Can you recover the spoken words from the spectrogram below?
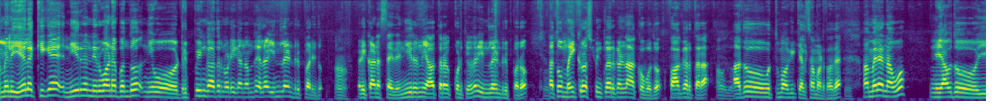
ಆಮೇಲೆ ಏಲಕ್ಕಿಗೆ ನೀರಿನ ನಿರ್ವಹಣೆ ಬಂದು ನೀವು ಡ್ರಿಪ್ಪಿಂಗ್ ಆದ್ರೆ ನೋಡಿ ಈಗ ನಮ್ದು ಎಲ್ಲ ಇನ್ಲೈನ್ ಡ್ರಿಪ್ಪರ್ ಇದು. ನೋಡಿ ಕಾಣಿಸ್ತಾ ಇದೆ. ನೀರನ್ನು ಯಾವ ತರ ಕೊಡ್ತೀವಿ ಅಂದ್ರೆ ಇನ್ಲೈನ್ ಡ್ರಿಪ್ಪರು ಅಥವಾ ಮೈಕ್ರೋ ಸ್ಪ್ರಿಂಕ್ಲರ್ಗಳನ್ನ ಹಾಕೋಬಹುದು ಫಾಗರ್ ತರ. ಅದು ಉತ್ತಮವಾಗಿ ಕೆಲಸ ಮಾಡ್ತದೆ. ಆಮೇಲೆ ನಾವು ಯಾವುದು ಈ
